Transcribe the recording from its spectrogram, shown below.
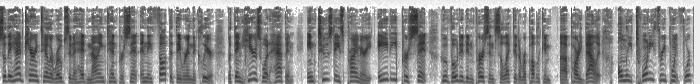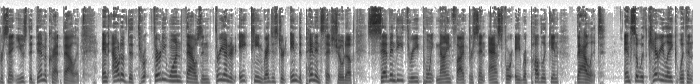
So they had Karrin Taylor Robson ahead 9 10%, and they thought that they were in the clear. But then here's what happened. In Tuesday's primary, 80% who voted in person selected a Republican uh, Party ballot. Only 23.4% used the Democrat ballot. And out of the th- 31,318 registered independents that showed up, 73.95% asked for a Republican ballot. And so, with Kari Lake with an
